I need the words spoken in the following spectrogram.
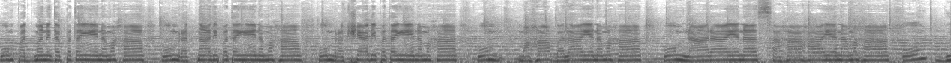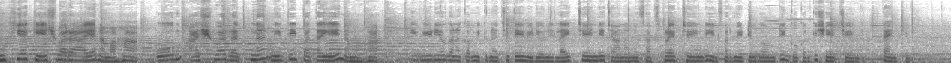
ఓం పద్మనిధపతయే నమ. ఓం రత్నాధిపతయే నమ. ఓం రక్ష్యాధిపతయే నమ. ఓం మహాబలాయ నమ. ఓం నారాయణ సహాయ నమ. ఓం గుహ్యకేశ్వరాయ నమ. ఓం అశ్వరత్న నిధిపతయే నమ. ఈ వీడియో కనుక మీకు నచ్చితే వీడియోని లైక్ చేయండి ఛానల్ని సబ్స్క్రైబ్ చేయండి ఇన్ఫర్మేటివ్గా ఉంటే ఇంకొకరికి షేర్ చేయండి. Thank you.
